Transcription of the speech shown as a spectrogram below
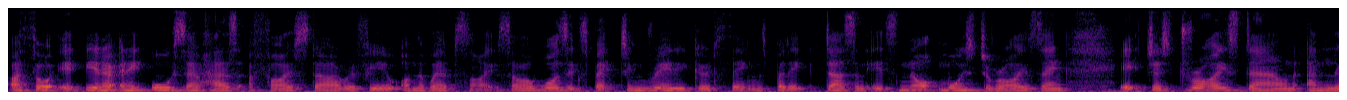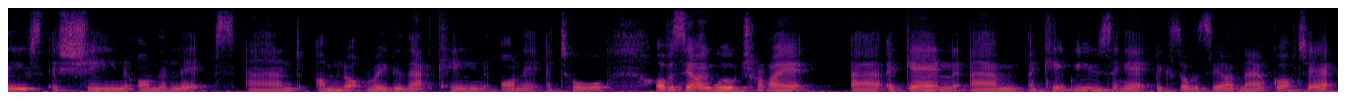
I thought it, you know, and it also has a five star review on the website. So I was expecting really good things, but it doesn't. It's not moisturizing, it just dries down and leaves a sheen on the lips. And I'm not really that keen on it at all. Obviously, I will try it uh, again um, and keep using it because obviously I've now got it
